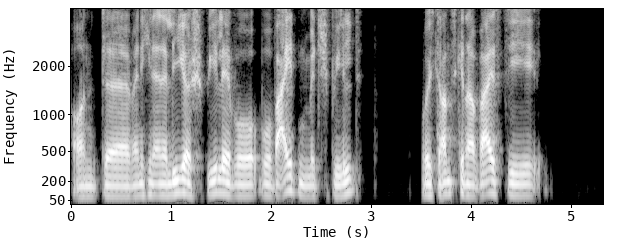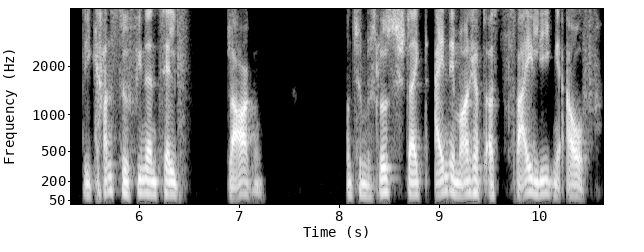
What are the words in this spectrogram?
und äh, wenn ich in einer Liga spiele, wo, wo Weiden mitspielt, wo ich ganz genau weiß, die, die kannst du finanziell schlagen. Und zum Schluss steigt eine Mannschaft aus zwei Ligen auf.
